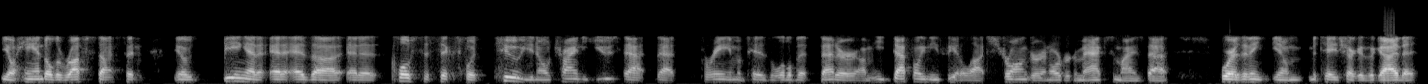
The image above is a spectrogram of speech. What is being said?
you know handle the rough stuff, and you know being at, a, at a, as a at a close to six foot two, you know trying to use that that frame of his a little bit better. Um, he definitely needs to get a lot stronger in order to maximize that. Whereas I think you know Mateychuk is a guy that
